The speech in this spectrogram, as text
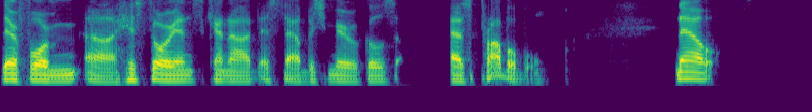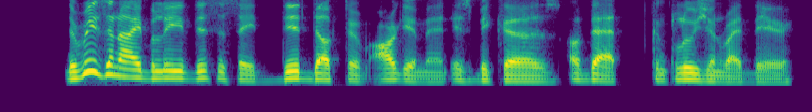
therefore, uh, historians cannot establish miracles as probable. Now, the reason I believe this is a deductive argument is because of that conclusion right there.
